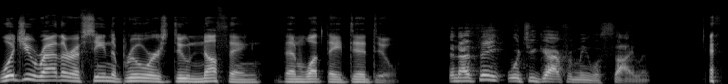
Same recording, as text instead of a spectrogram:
Would you rather have seen the Brewers do nothing than what they did do? And I think what you got from me was silence.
